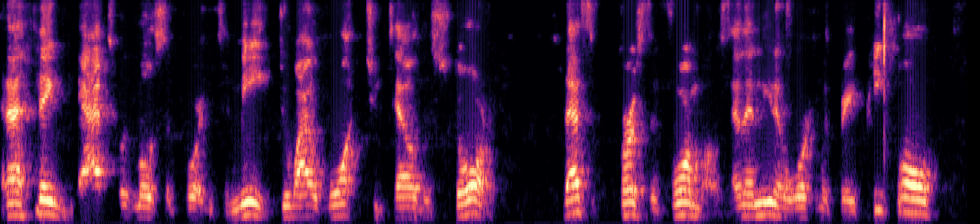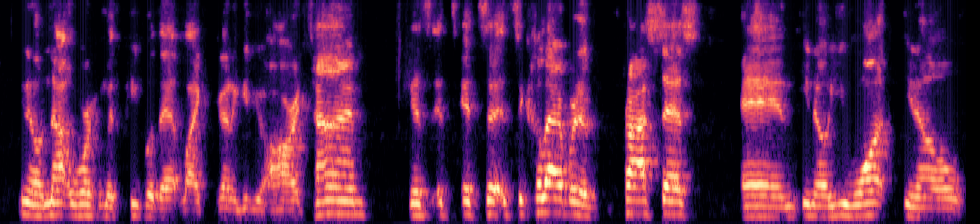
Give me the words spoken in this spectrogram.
And I think that's what's most important to me. Do I want to tell the story? That's first and foremost. And then, you know, working with great people, you know, not working with people that like are going to give you a hard time because it's, it's, a, it's a collaborative process. And, you know, you want, you know,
